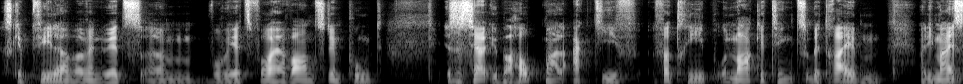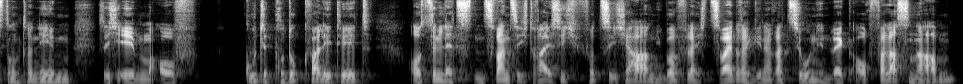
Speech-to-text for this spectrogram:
Es gibt viele, aber wenn du jetzt, ähm, wo wir jetzt vorher waren, zu dem Punkt, ist es ja überhaupt mal aktiv Vertrieb und Marketing zu betreiben, weil die meisten Unternehmen sich eben auf gute Produktqualität aus den letzten 20, 30, 40 Jahren über vielleicht zwei, drei Generationen hinweg auch verlassen haben.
